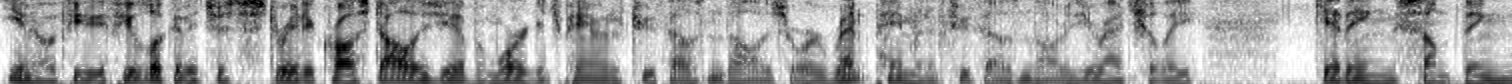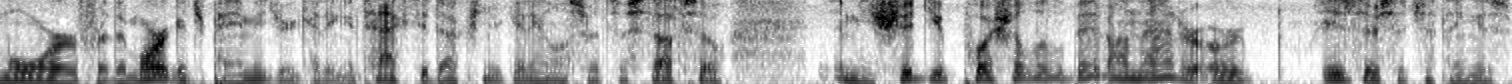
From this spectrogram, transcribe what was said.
you know if you if you look at it just straight across dollars, you have a mortgage payment of two thousand dollars or a rent payment of two thousand dollars. You're actually getting something more for the mortgage payment. You're getting a tax deduction. You're getting all sorts of stuff. So, I mean, should you push a little bit on that, or, or is there such a thing as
